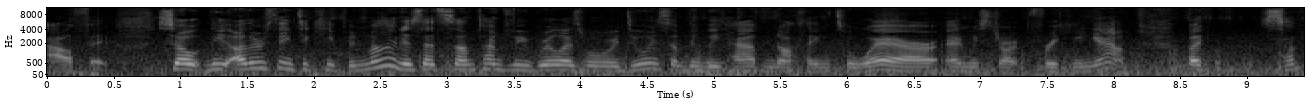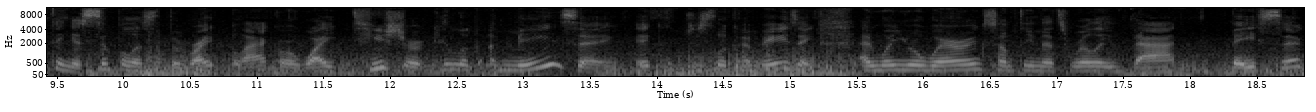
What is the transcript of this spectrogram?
outfit. So the other thing to keep in mind is that sometimes we realize when we're doing something we have nothing to wear and we start freaking out. But something as simple as the right black or white t-shirt can look amazing. It could just look amazing. And when you're wearing something that's really that basic,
